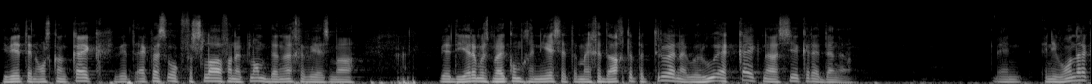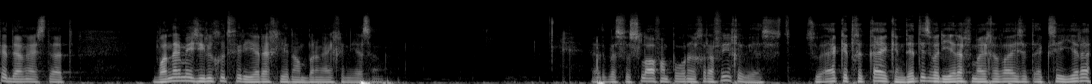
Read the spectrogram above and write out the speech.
jy weet en ons kan kyk, jy weet ek was ook verslaaf aan 'n klomp dinge gewees, maar weet die Here moes my kom genees het in my gedagtepatrone oor hoe ek kyk na sekere dinge. En en die wonderlike ding is dat wanneer mense hierdie goed vir die Here gee, dan bring hy genesing. Ja, ek was verslaaf aan pornografie gewees. So ek het gekyk en dit is wat die Here vir my gewys het. Ek sê Here,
